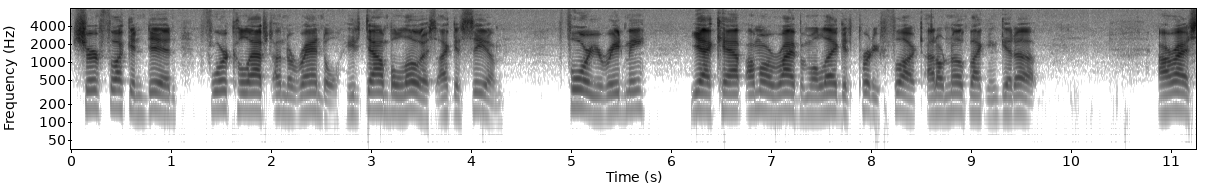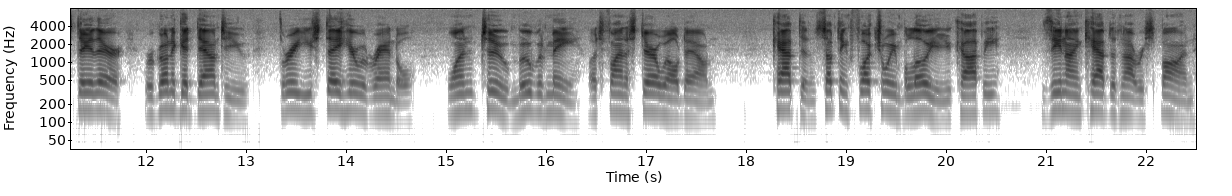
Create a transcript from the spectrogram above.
Sure fucking did. Floor collapsed under Randall. He's down below us, I can see him. Four, you read me? Yeah, Cap, I'm alright, but my leg is pretty fucked. I don't know if I can get up. Alright, stay there. We're gonna get down to you. Three, you stay here with Randall. One, two, move with me. Let's find a stairwell down. Captain, something fluctuating below you, you copy? Z-9 Cap does not respond.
